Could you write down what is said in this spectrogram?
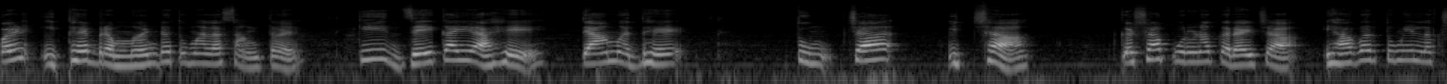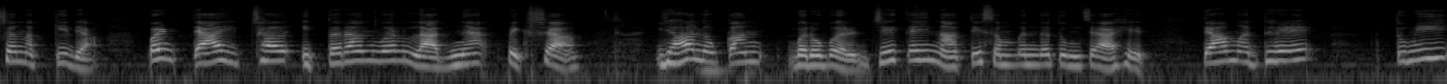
पण इथे ब्रह्मांड तुम्हाला सांगतंय की जे काही आहे त्यामध्ये तुमच्या इच्छा कशा पूर्ण करायच्या ह्यावर तुम्ही लक्ष नक्की द्या. पण त्या इच्छा इतरांवर लादण्यापेक्षा ह्या लोकांबरोबर जे काही नातेसंबंध तुमचे आहेत त्यामध्ये तुम्ही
